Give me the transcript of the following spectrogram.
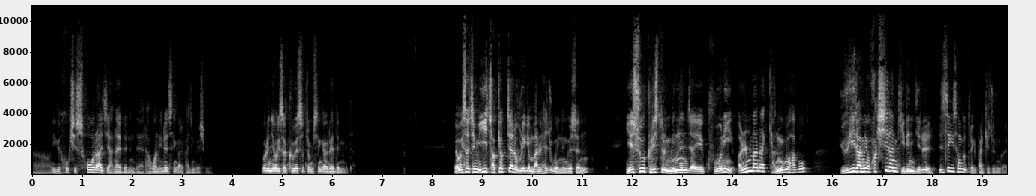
어, 이게 혹시 소홀하지 않아야 되는데라고 하는 이런 생각을 가진 것입니다. 우리는 여기서 그것을 좀 생각을 해야 됩니다. 여기서 지금 이 적격자를 우리에게 말을 해주고 있는 것은 예수 그리스도를 믿는 자의 구원이 얼마나 견고하고 유일하며 확실한 길인지를 1세기 성도들에게 밝혀주는 거예요.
